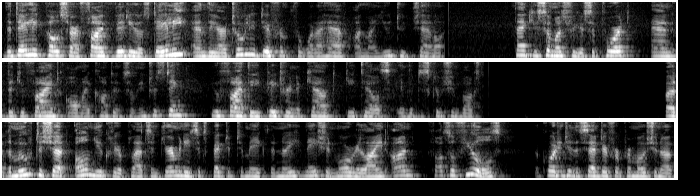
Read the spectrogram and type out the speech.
The daily posts are five videos daily, and they are totally different from what I have on my YouTube channel. Thank you so much for your support and that you find all my content so interesting. You'll find the Patreon account details in the description box. But the move to shut all nuclear plants in Germany is expected to make the nation more reliant on fossil fuels, according to the Center for Promotion of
